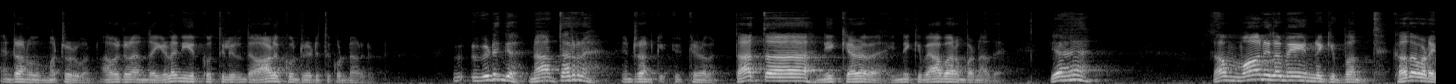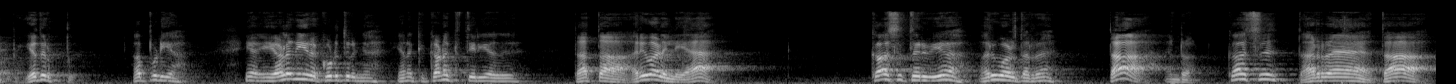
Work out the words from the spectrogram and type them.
என்றான் மற்றொருவன். அவர்கள் அந்த இளநீர் கொத்திலிருந்து ஆளுக்கொன்று எடுத்துக்கொண்டார்கள் விடுங்க நான் தர்றேன் என்றான் கிழவன். தாத்தா நீ கிழவ இன்னைக்கு வியாபாரம் பண்ணாத. ஏன்? நம் மாநிலமே இன்னைக்கு பந்த் கதவடைப்பு எதிர்ப்பு. அப்படியா? இளநீரை கொடுத்துருங்க எனக்கு கணக்கு தெரியாது. தாத்தா அறிவாள் இல்லையா காசு தருவியா? அருவாள் தர்றேன். தா என்றான். காசு தர்றேன் தா.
